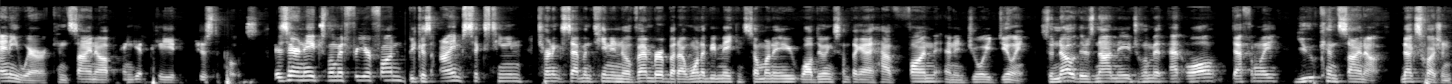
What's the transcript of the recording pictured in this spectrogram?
anywhere can sign up and get paid just to post. Is there an age limit for your fund? Because I'm 16, turning 17 in November, but I want to be making some money while doing something I have fun and enjoy doing. So, no, there's not an age limit at all. Definitely, you can sign up. Next question.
